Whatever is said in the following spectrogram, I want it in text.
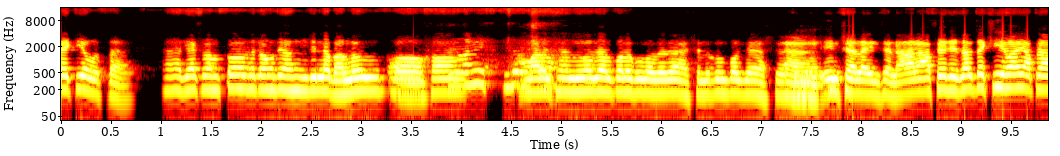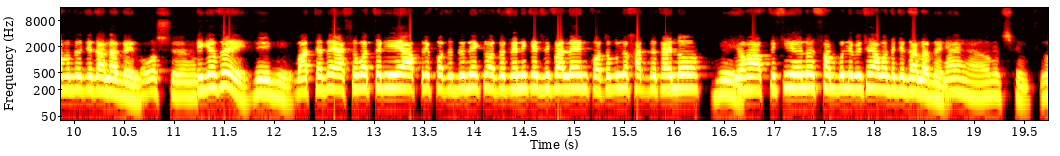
নাকি অবস্থা? দেখলাম তো মোটামুটি আলহামদুলিল্লাহ ভালোই। আমার এখানে নিয়ে যাওয়ার পরে বলা যাবে আসলে কোন পর্যায়ে আসলে ইনশাল্লাহ ইনশাল্লাহ আর আপনার রেজাল্টটা কি হয় আপনি আমাদেরকে জানাবেন। অবশ্যই। ঠিক আছে? জি জি। বাচ্চাটা একশো বাচ্চা নিয়ে আপনি কতদিনে কত শ্রেণি কেজি পালেন কতগুলো খাদ্য খাইলো এবং আপনি কি হলো সম্পূর্ণ বিষয়ে আমাদেরকে জানাবেন। হ্যাঁ হ্যাঁ অবশ্যই। তো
